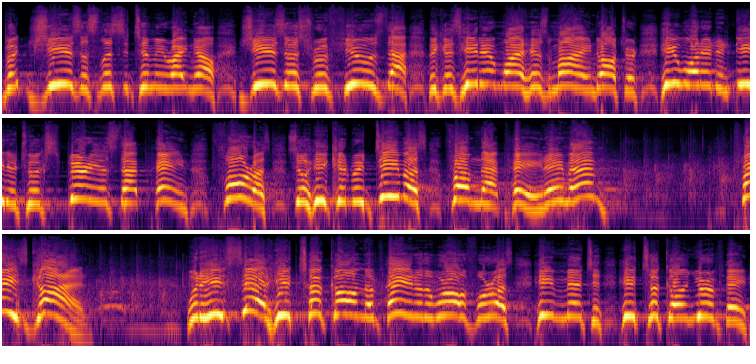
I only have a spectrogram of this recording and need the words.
But Jesus, listen to me right now. Jesus refused that because he didn't want his mind altered. He wanted and needed to experience that pain for us so he could redeem us from that pain. Amen. Praise God. When he said he took on the pain of the world for us, he meant it. He took on your pain.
